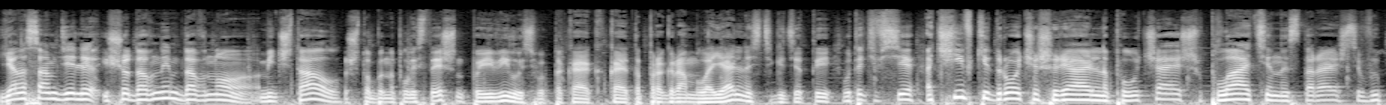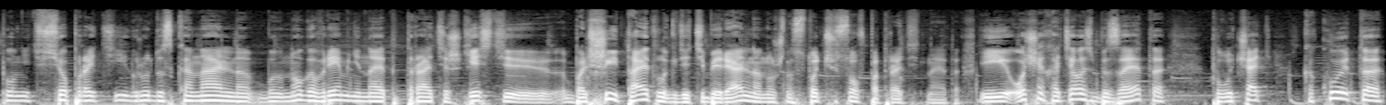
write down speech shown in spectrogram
Я на самом деле еще давным-давно мечтал, чтобы на PlayStation появилась вот такая какая-то программа лояльности, где ты вот эти все ачивки дрочишь реально, получаешь платины, стараешься выполнить все, пройти игру досконально, много времени на это тратишь. Есть э, большие тайтлы, где тебе реально нужно 100 часов потратить на это. И очень хотелось бы за это получать какое-то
